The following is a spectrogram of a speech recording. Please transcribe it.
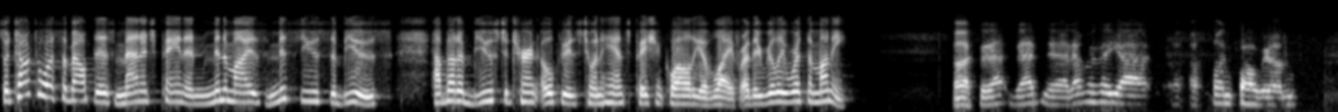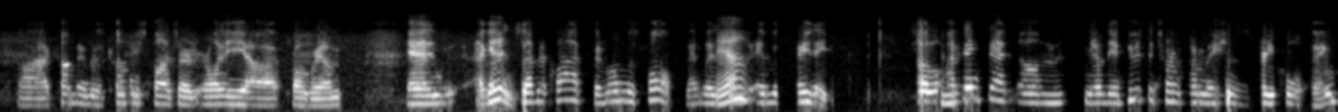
So talk to us about this manage pain and minimize misuse abuse. How about abuse deterrent opioids to enhance patient quality of life? Are they really worth the money? Uh, so that that yeah, that was a uh, a fun program. Uh, company it was a company sponsored early uh, program, and again, seven o'clock, the room was full. That was yeah. it, was crazy. So mm-hmm. I think that um, you know the abuse deterrent formulation is a pretty cool thing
